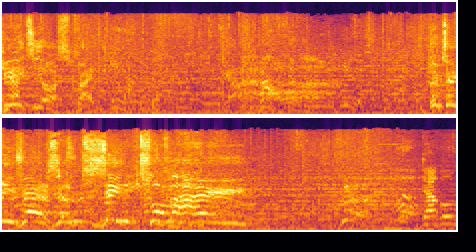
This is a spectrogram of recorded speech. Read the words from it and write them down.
Meteor strike! Das Universum singt for me. Double.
